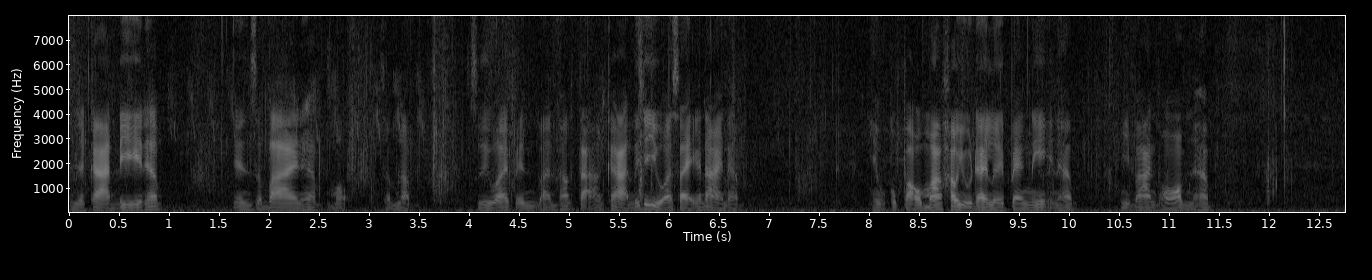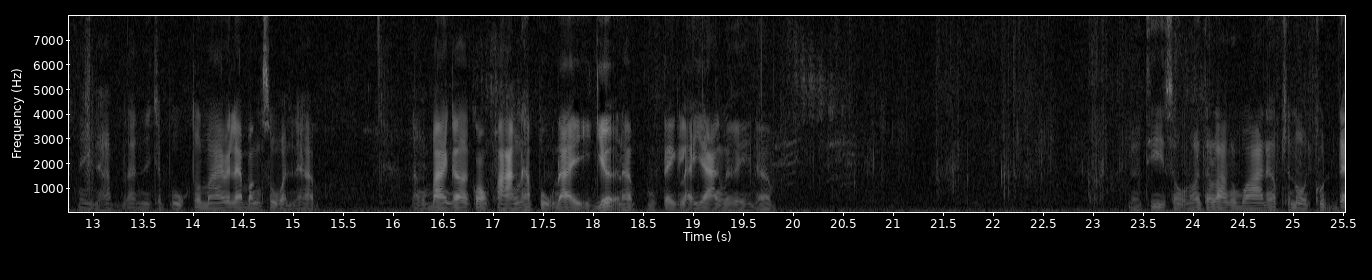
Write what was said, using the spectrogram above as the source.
บรรยากาศดีนะครับ เย็นสบายนะครับ เหมาะสำหรับซื้อไว้เป็นบ้านพักตากอากาศหรือจะอยู่อาศัยก็ได้นะครับหิวกระเป๋ามาเข้าอยู่ได้เลยแปลงนี้นะครับ มีบ้านพร้อมนะครับ นี่นะครับอันนี้จะปลูกต้นไม้ไว้แล้วบางส่วนนะครับ หลังบ้านก็กว้างขวางนะครับ ปลูกได้อีกเยอะนะครับปลูกได้หลายอย่างเลยนะครับเนื้อที่ 200 ตารางวานะครับโฉนดคุดแด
